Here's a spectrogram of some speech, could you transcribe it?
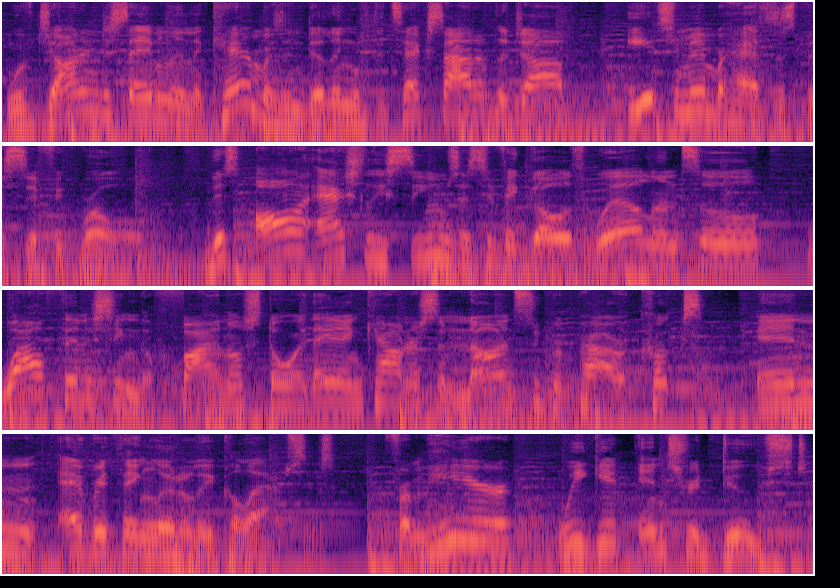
With Johnny disabling the cameras and dealing with the tech side of the job, each member has a specific role. This all actually seems as if it goes well until, while finishing the final store, they encounter some non superpowered crooks and everything literally collapses. From here, we get introduced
